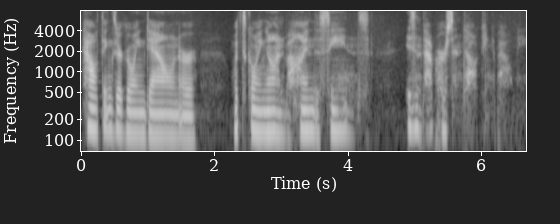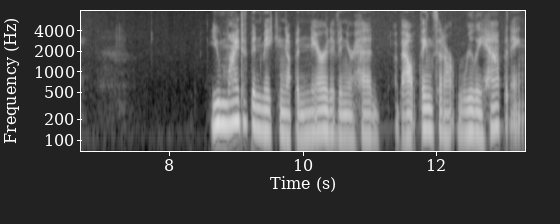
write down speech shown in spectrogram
how things are going down or what's going on behind the scenes, isn't that person talking about? Me? You might have been making up a narrative in your head about things that aren't really happening.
